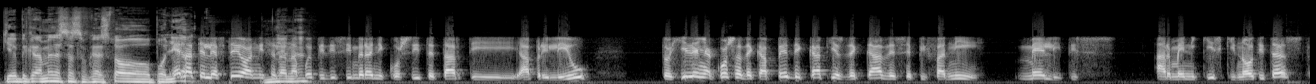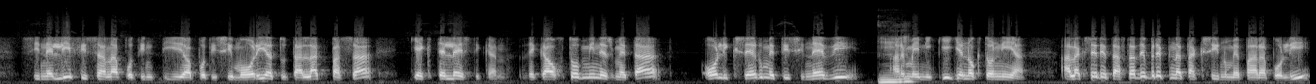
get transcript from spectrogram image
Κύριε Πικραμένα, σας ευχαριστώ πολύ. Ένα τελευταίο αν ήθελα ναι, να ναι. πω, επειδή σήμερα είναι 24η Απριλίου, το 1915 κάποιες δεκάδες επιφανή μέλη της αρμενικής κοινότητας συνελήφθησαν από, την, από τη συμμορία του Ταλάτ Πασά και εκτελέστηκαν. 18 μήνες μετά όλοι ξέρουμε τι συνέβη, αρμενική γενοκτονία. Αλλά ξέρετε αυτά δεν πρέπει να τα ξύνουμε πάρα πολύ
